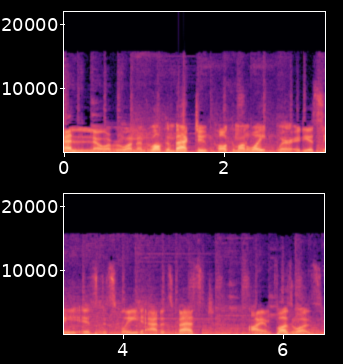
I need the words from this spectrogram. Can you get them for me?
Hello everyone and welcome back to Pokemon White, where idiocy is displayed at its best. I am FuzWuz.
